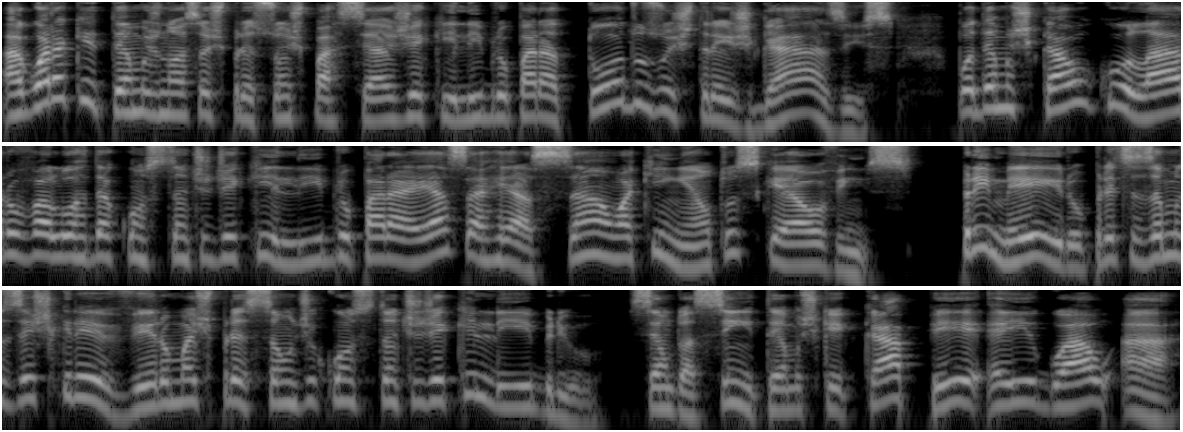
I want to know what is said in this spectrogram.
Agora que temos nossas pressões parciais de equilíbrio para todos os três gases, podemos calcular o valor da constante de equilíbrio para essa reação a 500 kelvins. Primeiro, precisamos escrever uma expressão de constante de equilíbrio. Sendo assim, temos que Kp é igual a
